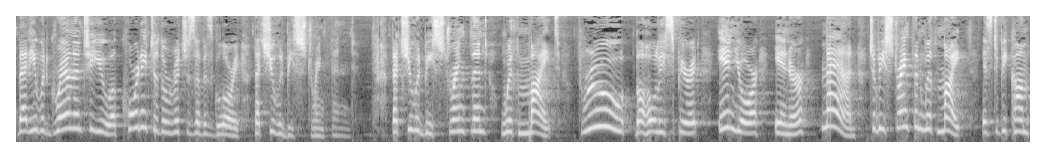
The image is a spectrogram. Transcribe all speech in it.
that he would grant unto you, according to the riches of his glory, that you would be strengthened. That you would be strengthened with might through the Holy Spirit in your inner man. To be strengthened with might is to become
